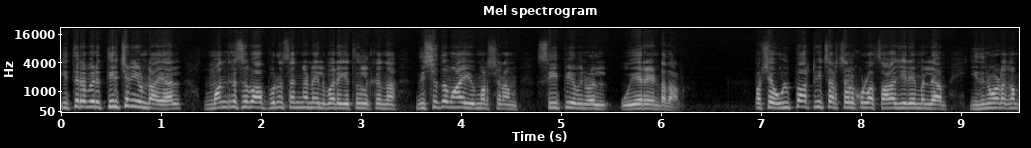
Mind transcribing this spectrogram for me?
ഇത്തരമൊരു തിരിച്ചടിയുണ്ടായാൽ മന്ത്രിസഭാ പുനഃസംഘടനയിൽ വരെ എത്തി നിൽക്കുന്ന നിശിതമായ വിമർശനം സി പി എമ്മിനുള്ളിൽ ഉയരേണ്ടതാണ്. പക്ഷേ ഉൾപാർട്ടി ചർച്ചകൾക്കുള്ള സാഹചര്യമെല്ലാം ഇതിനോടകം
